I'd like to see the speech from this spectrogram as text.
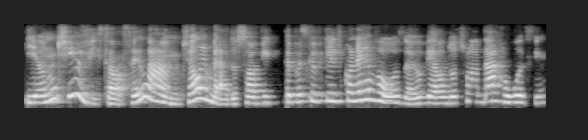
e eu não tinha visto ela, sei lá, não tinha lembrado, eu só vi depois que eu vi que ele ficou nervoso, aí eu vi ela do outro lado da rua, assim,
